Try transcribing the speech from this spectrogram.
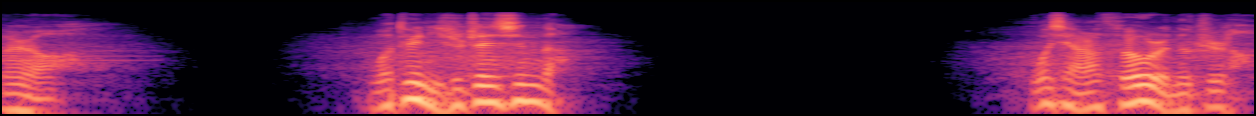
温柔，我对你是真心的，我想让所有人都知道，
